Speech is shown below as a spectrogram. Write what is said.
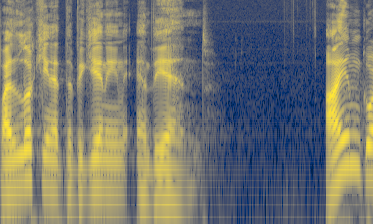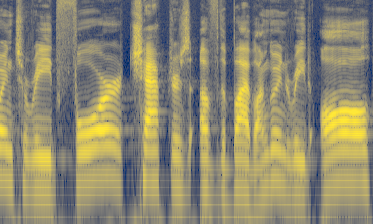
by looking at the beginning and the end. I am going to read four chapters of the Bible. I'm going to read all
